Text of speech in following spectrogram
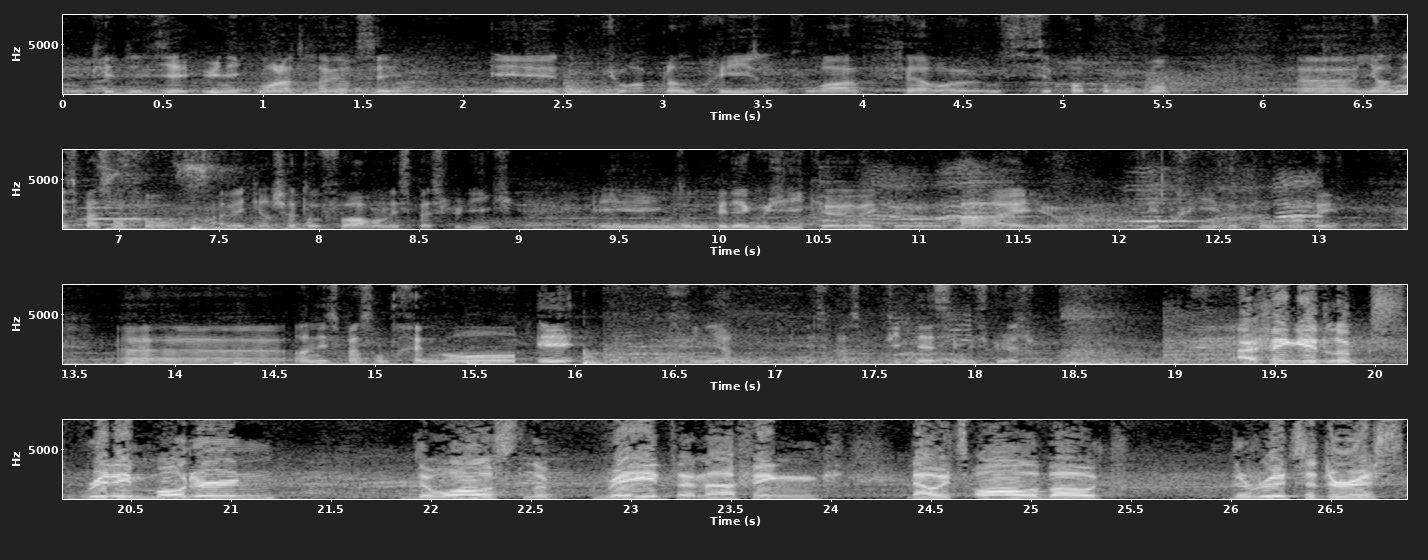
donc qui est dédiée uniquement à la traversée. Et donc il y aura plein de prises, on pourra faire euh, aussi ses propres mouvements. Euh, Il y a un espace enfant avec un château fort, un espace ludique et une zone pédagogique avec euh, pareil euh, des prises pour grimper. Euh, un espace entraînement et pour finir, espace fitness et musculation. I think it looks really modern. The walls look great, and I think now it's all about the root setters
